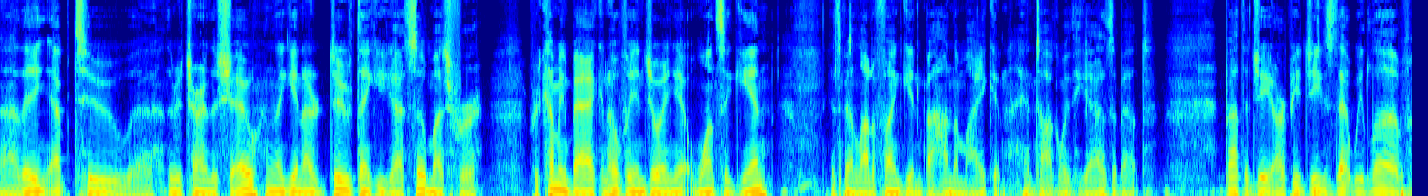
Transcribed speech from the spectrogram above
uh, leading up to uh, the return of the show. And again, I do thank you guys so much for for coming back and hopefully enjoying it once again. It's been a lot of fun getting behind the mic and, and talking with you guys about about the JRPGs that we love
